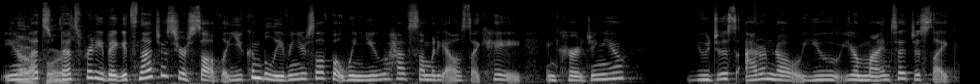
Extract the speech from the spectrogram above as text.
You know, Yeah, that's that's pretty big. It's not just yourself. Like you can believe in yourself, but when you have somebody else like, hey, encouraging you, you just I don't know, you your mindset just like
